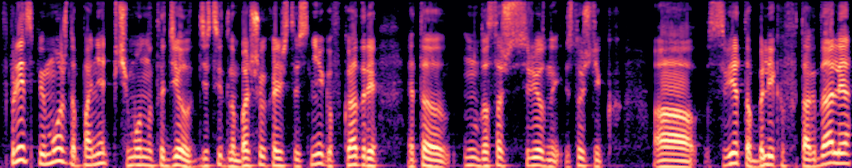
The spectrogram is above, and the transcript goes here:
В принципе, можно понять, почему он это делает. Действительно, большое количество снега в кадре это ну, достаточно серьезный источник а, света, бликов и так далее,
